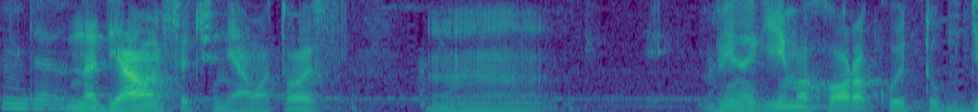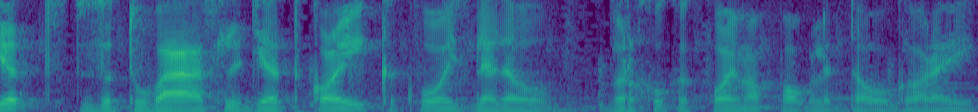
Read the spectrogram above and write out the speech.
Да. Надявам се, че няма. Тоест, м- винаги има хора, които бдят за това, следят кой какво е изгледал, върху какво има поглед долу-горе. И...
